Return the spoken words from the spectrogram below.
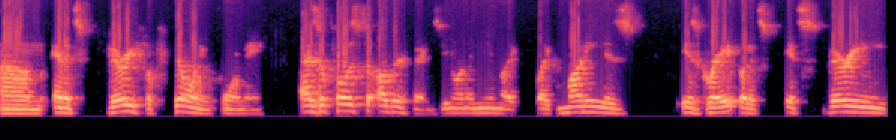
Um, and it's very fulfilling for me as opposed to other things. You know what I mean? Like, like money is, is great, but it's, it's very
